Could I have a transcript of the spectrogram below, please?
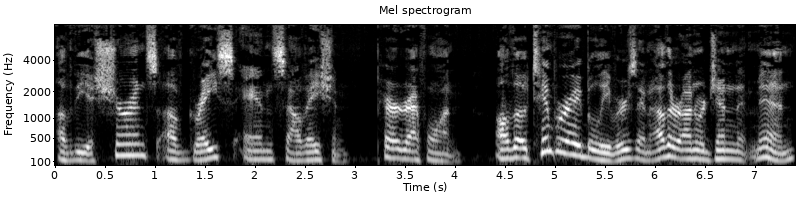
of the assurance of grace and salvation. Paragraph 1. Although temporary believers and other unregenerate men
